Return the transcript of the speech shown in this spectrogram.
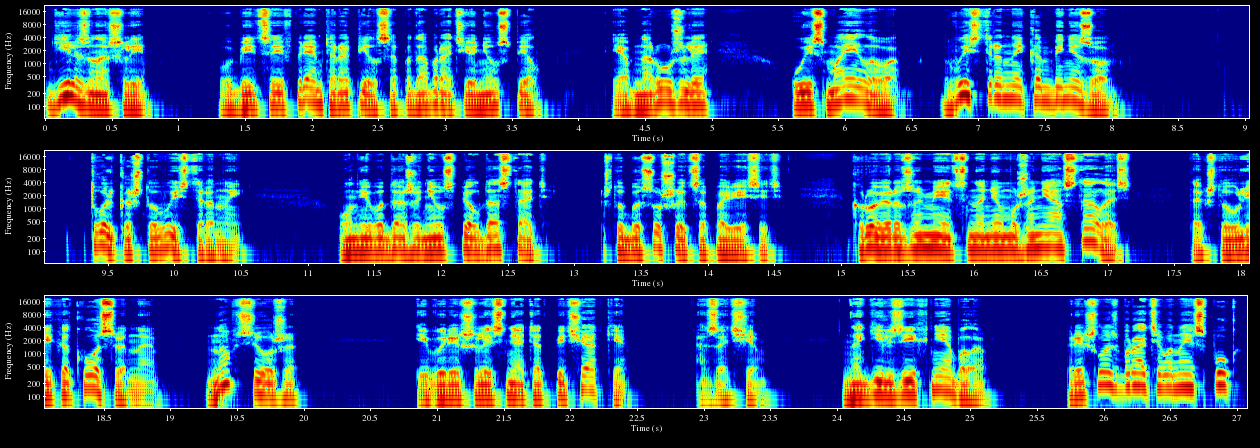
Гильзу нашли. Убийца и впрямь торопился, подобрать ее не успел. И обнаружили у Исмаилова выстиранный комбинезон. Только что выстиранный. Он его даже не успел достать, чтобы сушиться повесить. Крови, разумеется, на нем уже не осталось, так что улика косвенная, но все же. И вы решили снять отпечатки? А зачем? На гильзе их не было. Пришлось брать его на испуг.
